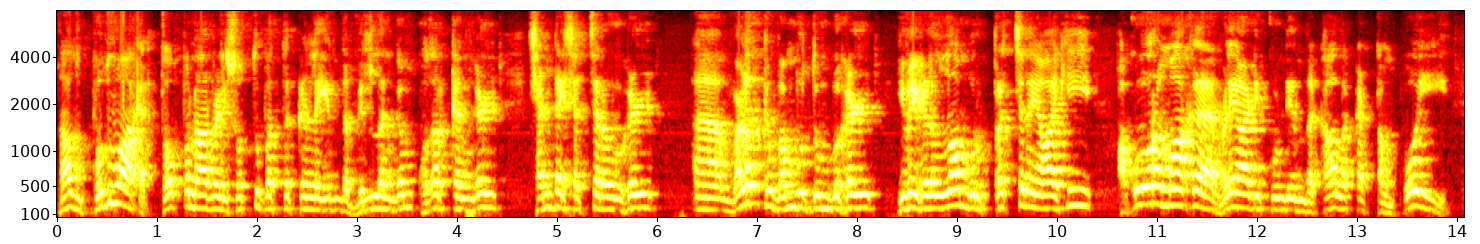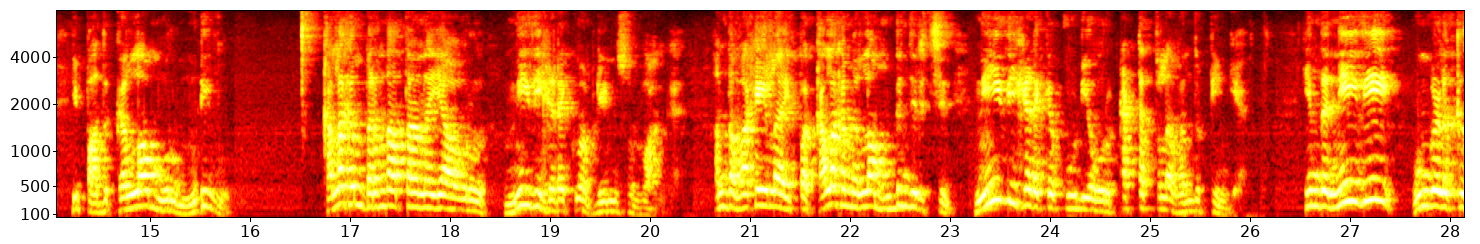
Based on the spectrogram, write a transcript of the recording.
அதாவது பொதுவாக தோப்பனார் வழி சொத்து பத்துக்களில் இருந்த வில்லங்கம் குதர்க்கங்கள் சண்டை சச்சரவுகள் வழக்கு வம்பு தும்புகள் இவைகளெல்லாம் ஒரு பிரச்சனையாகி அகோரமாக விளையாடி கொண்டிருந்த காலகட்டம் போய் இப்போ அதுக்கெல்லாம் ஒரு முடிவு. கலகம் பிறந்தாதான் ஐயா ஒரு நீதி கிடைக்கும் அப்படின்னு சொல்லுவாங்க. அந்த வகையில் இப்போ கலகம் எல்லாம் முடிஞ்சிருச்சு. நீதி கிடைக்கக்கூடிய ஒரு கட்டத்தில் வந்துட்டீங்க. இந்த நீதி உங்களுக்கு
